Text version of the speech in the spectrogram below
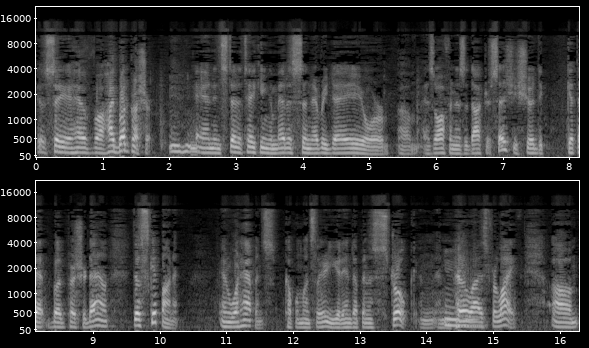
uh, say have uh, high blood pressure. And instead of taking a medicine every day or um, as often as the doctor says you should to get that blood pressure down, they'll skip on it. And what happens? A couple months later, you could end up in a stroke and, and paralyzed for life. Um,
